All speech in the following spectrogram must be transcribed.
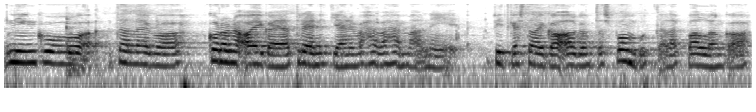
niinku tälleen kun korona-aika ja treenit jäänyt vähän vähemmällä, niin pitkästä aikaa alkanut taas pomputtele pallonkaan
